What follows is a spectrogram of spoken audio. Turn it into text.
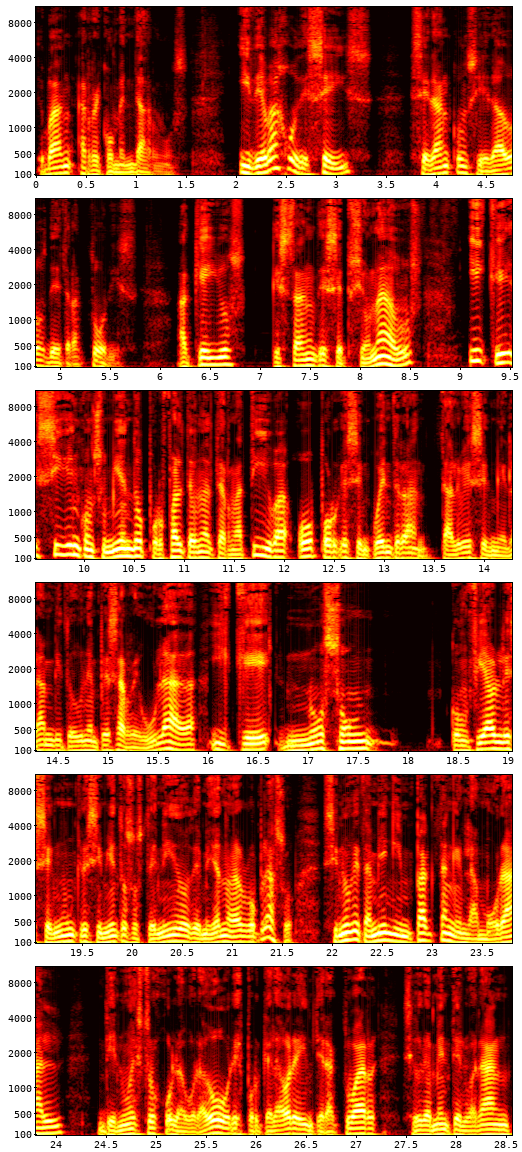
van a recomendarnos y debajo de seis serán considerados detractores, aquellos que están decepcionados y que siguen consumiendo por falta de una alternativa o porque se encuentran tal vez en el ámbito de una empresa regulada y que no son confiables en un crecimiento sostenido de mediano a largo plazo, sino que también impactan en la moral de nuestros colaboradores, porque a la hora de interactuar seguramente lo harán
